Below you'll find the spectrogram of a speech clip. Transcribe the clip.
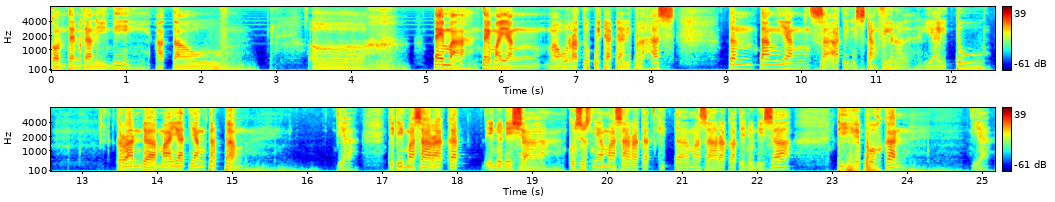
konten kali ini atau uh, tema tema yang mau Ratu Bidadari bahas tentang yang saat ini sedang viral yaitu keranda mayat yang terbang. Ya. Jadi masyarakat Indonesia khususnya masyarakat kita masyarakat Indonesia dihebohkan. Ya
